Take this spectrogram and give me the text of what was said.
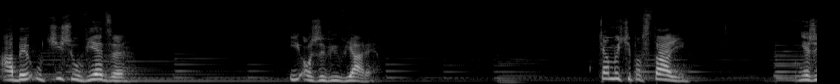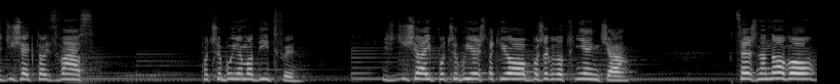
aby uciszył wiedzę i ożywił wiarę. Chciałbym, byście powstali. Jeżeli dzisiaj ktoś z Was potrzebuje modlitwy, jeśli dzisiaj potrzebujesz takiego Bożego dotknięcia, chcesz na nowo,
